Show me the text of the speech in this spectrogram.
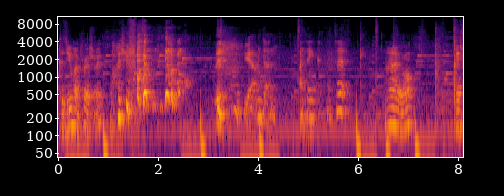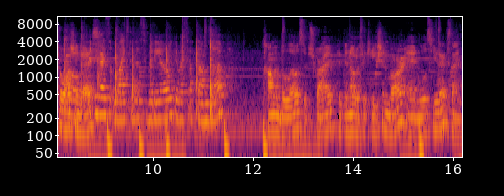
Because you went first, right? Why are you Yeah, I'm done. I think that's it. Alright, well. Thanks for watching, Well, guys. If you guys liked this video, give us a thumbs up. Comment below, subscribe, hit the notification bar, and we'll see you next time.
